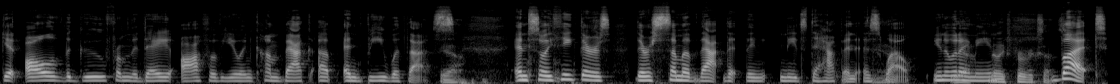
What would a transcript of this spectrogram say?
get all of the goo from the day off of you and come back up and be with us? Yeah. and so I think there's there's some of that that needs to happen as well. You know what I mean? That makes perfect sense. But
